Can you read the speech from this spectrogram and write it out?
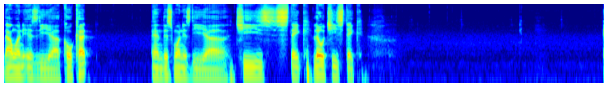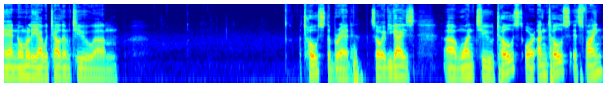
That one is the uh, cold cut and this one is the uh, cheese steak, little cheese steak. And normally I would tell them to um, toast the bread. So if you guys uh, want to toast or untoast, it's fine.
